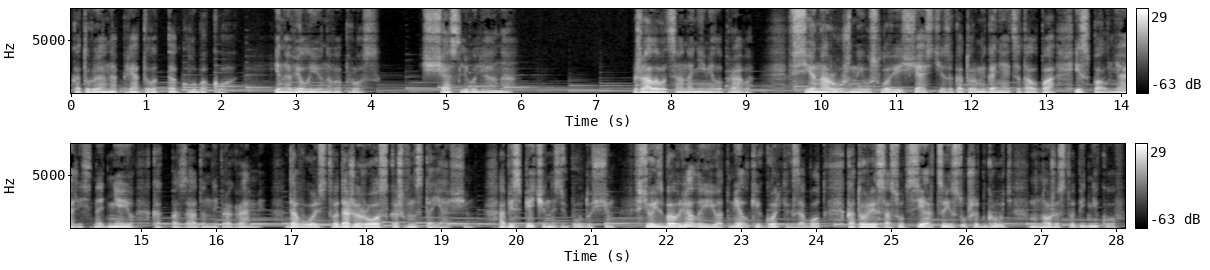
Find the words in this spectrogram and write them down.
которую она прятала так глубоко, и навел ее на вопрос, счастлива ли она. Жаловаться она не имела права, все наружные условия счастья, за которыми гоняется толпа, исполнялись над нею, как по заданной программе. Довольство, даже роскошь в настоящем, обеспеченность в будущем — все избавляло ее от мелких горьких забот, которые сосут сердце и сушат грудь множества бедняков.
